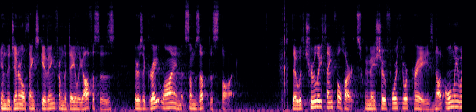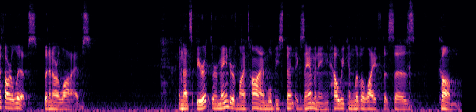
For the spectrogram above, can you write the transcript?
In the general thanksgiving from the daily offices, there is a great line that sums up this thought that with truly thankful hearts we may show forth your praise, not only with our lips, but in our lives. In that spirit, the remainder of my time will be spent examining how we can live a life that says, Come.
